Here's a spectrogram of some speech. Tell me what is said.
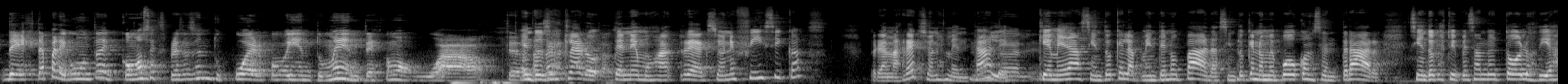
de, esta pregunta de cómo se expresas en tu cuerpo y en tu mente es como, wow. Entonces, claro, tenemos reacciones físicas pero además reacciones mentales. ¿Qué me da? Siento que la mente no para, siento que no me puedo concentrar, siento que estoy pensando en todos los días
